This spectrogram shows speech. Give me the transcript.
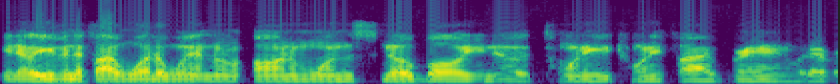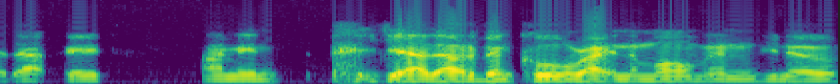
you know, even if I would have went on and won the snowball, you know, 20, 25 grand, whatever that paid. I mean, yeah, that would have been cool right in the moment, you know,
